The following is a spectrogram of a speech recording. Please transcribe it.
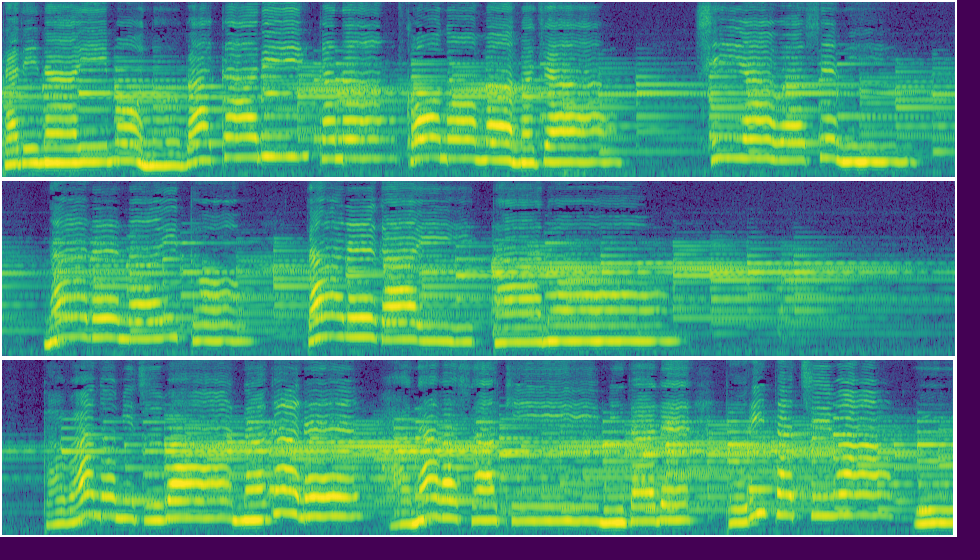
足りないものばかりかな。このままじゃ幸せになれないと誰が言ったの。川の水は流れ花は咲き乱れ鳥たちは歌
